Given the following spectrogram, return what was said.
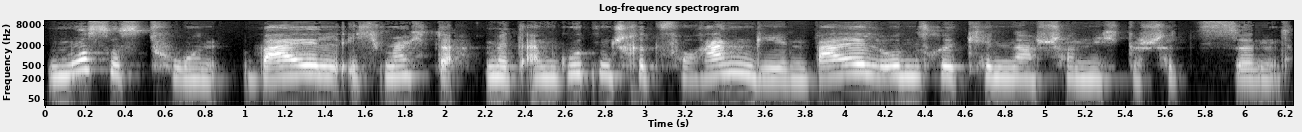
muss es tun, weil ich möchte mit einem guten Schritt vorangehen, weil unsere Kinder schon nicht geschützt sind,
